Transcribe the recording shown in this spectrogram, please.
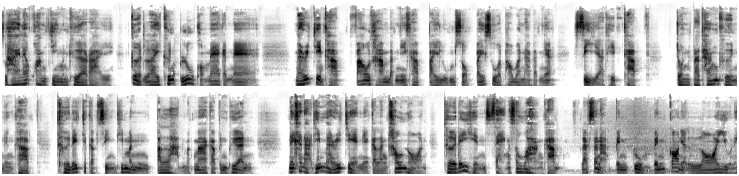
สุดท้ายแล้วความจริงมันคืออะไร เกิดอะไรขึ้นกับลูกของแม่กันแน่แมรี่เจนครับเฝ้าทำแบบนี้ครับไปหลุมศพไปสวดภาวนาแบบเนี้ยสี่อาทิตย์ครับ จนกระทั่งคืนหนึ่งครับ เธอได้เจอกับสิ่งที่มันประหลาดมากๆครับเพื่อนๆในขณะที่แมรี่เจนเนี่ยกำลังเข้านอน เธอได้เห็นแสงสว่างครับ ลักษณะเป็นกลุ่มเป็นก้อนเนี่ยลอยอยู่ใน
